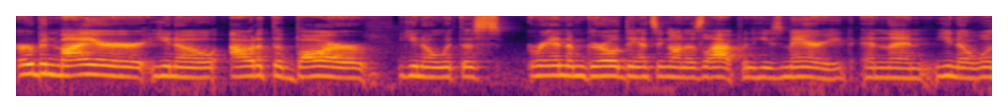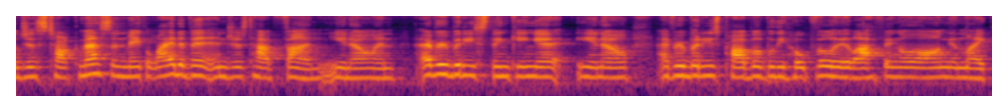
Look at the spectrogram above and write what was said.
Urban Meyer, you know, out at the bar, you know, with this random girl dancing on his lap when he's married and then you know we'll just talk mess and make light of it and just have fun you know and everybody's thinking it you know everybody's probably hopefully laughing along and like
